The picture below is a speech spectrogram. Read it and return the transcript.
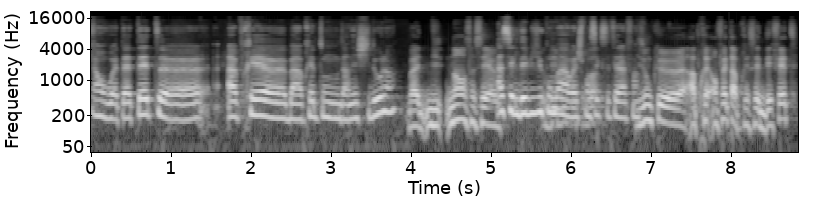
Là, on voit ta tête euh, après, euh, bah, après ton dernier Shido, là. Bah, dis- non, ça c'est. Ah, c'est le début du combat, début ouais, je combat. pensais que c'était la fin. Disons que après, en fait, après cette défaite,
